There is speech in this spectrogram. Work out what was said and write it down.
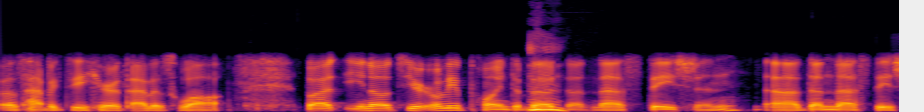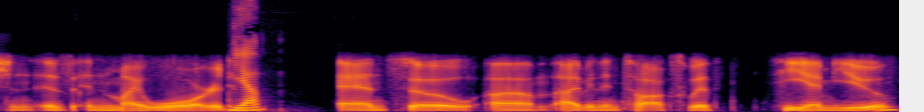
I was happy to hear that as well. But you know, to your earlier point about mm-hmm. Dundas Station, uh, Dundas Station is in my ward. Yep. And so um, I've been in talks with TMU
